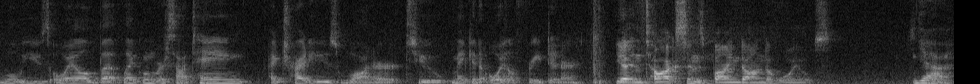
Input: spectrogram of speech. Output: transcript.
will use oil, but like when we're sauteing, I try to use water to make it an oil-free dinner. Yeah, and toxins bind onto oils. Yeah.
